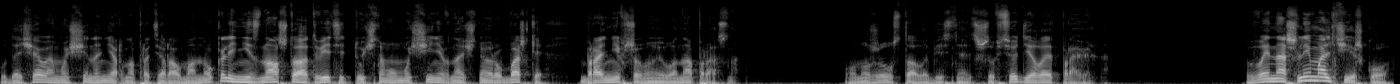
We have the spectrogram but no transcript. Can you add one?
Худощавый мужчина нервно протирал монокль и не знал, что ответить тучному мужчине в ночной рубашке, бронившему его напрасно. Он уже устал объяснять, что все делает правильно. «Вы нашли мальчишку?»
